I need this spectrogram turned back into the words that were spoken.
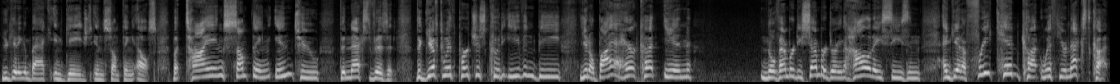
you're getting them back engaged in something else. But tying something into the next visit. The gift with purchase could even be, you know, buy a haircut in November, December during the holiday season and get a free kid cut with your next cut.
